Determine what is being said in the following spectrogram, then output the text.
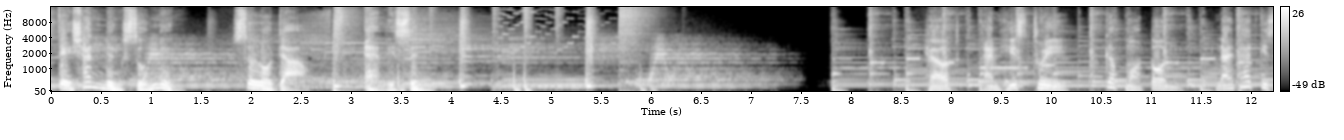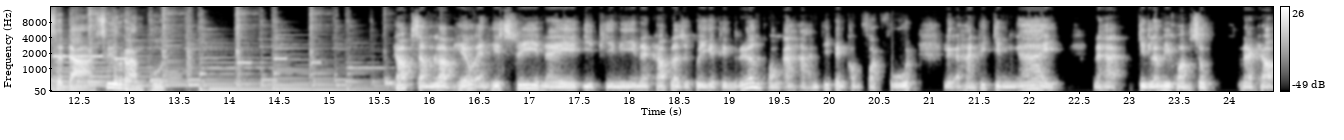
Station หนึ่งศูนย์หนึ่ง Slow Down and Listen Health and History กับหมอต้นนายแพทย์กฤษดาซื่อรามพุทธครับสำหรับ Health and History ใน EP นี้นะครับเราจะคุยกันถึงเรื่องของอาหารที่เป็น Comfort Food หรืออาหารที่กินง่ายนะฮะกินแล้วมีความสุขนะครับ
